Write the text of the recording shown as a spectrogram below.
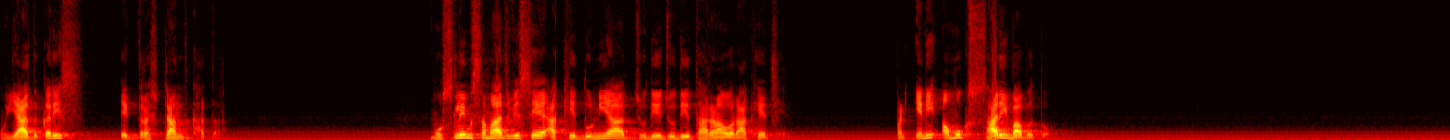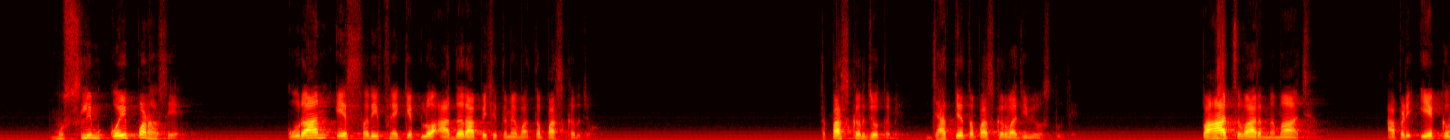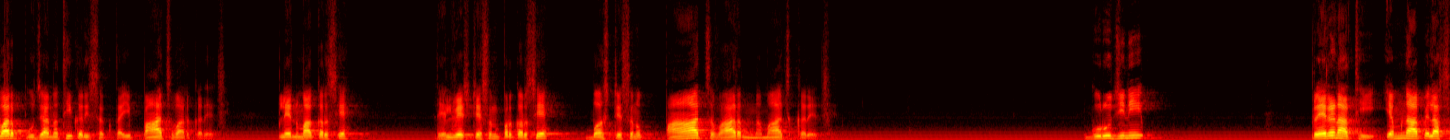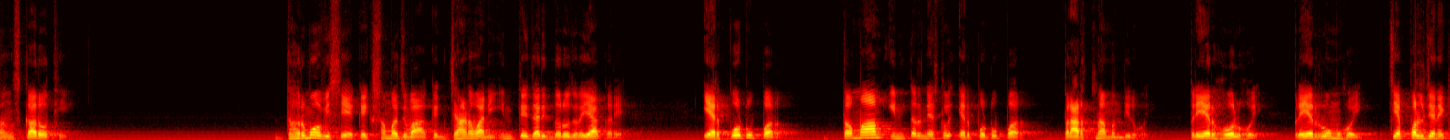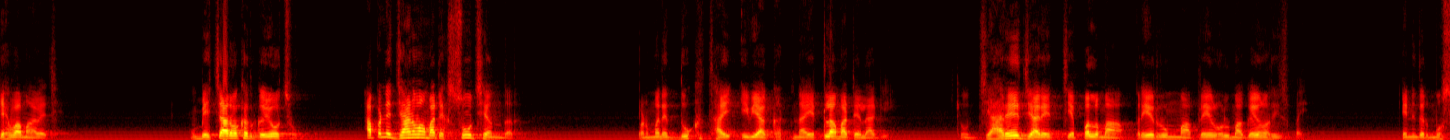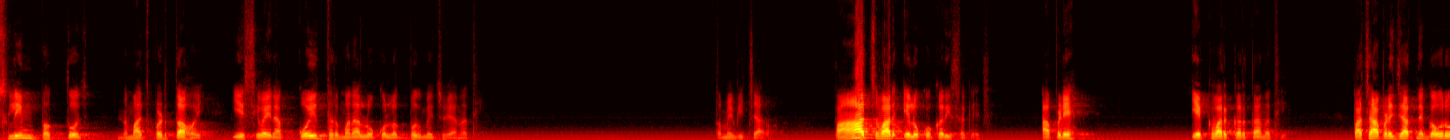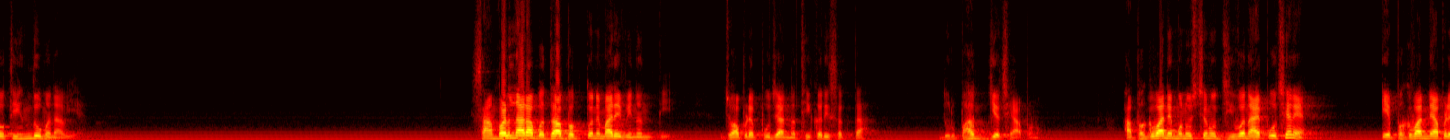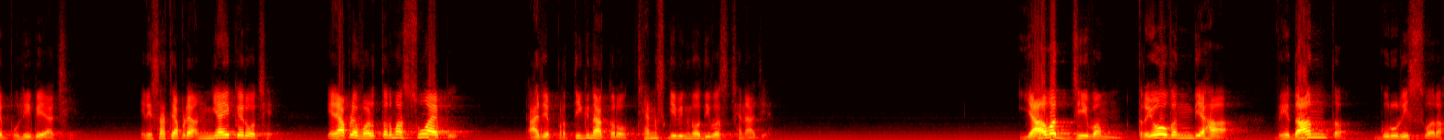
હું યાદ કરીશ એક દ્રષ્ટાંત ખાતર. મુસ્લિમ સમાજ વિશે આખી દુનિયા જુદી જુદી ધારણાઓ રાખે છે. પણ એની અમુક સારી બાબતો. મુસ્લિમ કોઈ પણ હશે, કુરાન એ શરીફને કેટલો આદર આપે છે તમે તપાસ કરજો. તપાસ કરજો તમે. જાતે તપાસ કરવા જેવી વસ્તુ છે. પાંચ વાર નમાજ. આપણે એક વાર પૂજા નથી કરી શકતા, એ પાંચ વાર કરે છે. પ્લેનમાં કરશે રેલવે સ્ટેશન પર કરશે, બસ સ્ટેશન પાંચ વાર નમાજ કરે છે. ગુરુજીની પ્રેરણાથી, એમના આપેલા સંસ્કારોથી, ધર્મો વિશે કંઈક સમજવા, કંઈક જાણવાની ઇંતેજારી દરરોજ રહ્યા કરે. એરપોર્ટ ઉપર, તમામ ઇન્ટરનેશનલ એરપોર્ટ ઉપર પ્રાર્થના મંદિર હોય, પ્રેયર હોલ હોય, પ્રેયર રૂમ હોય, ચેપલ જેને કહેવામાં આવે છે. હું બે ચાર વખત ગયો છું. આપણને જાણવા માટે શું છે અંદર? પણ મને દુઃખ થાય એવી આ ઘટના એટલા માટે લાગી કે હું જ્યારે જ્યારે ચેપલમાં પ્રેયર રૂમમાં પ્રેયર હોલમાં ગયો હરીશભાઈ એની અંદર મુસ્લિમ ભક્તો જ નમાજ પડતા હોય, એ સિવાયના કોઈ ધર્મના લોકો લગભગ મેં જોયા નથી. તમે વિચારો, પાંચ વાર એ લોકો કરી શકે છે. આપણે એક વાર કરતા નથી. પાછા આપણે જાતને ગૌરવથી હિન્દુ બનાવીએ સાંભળનારા બધા ભક્તોને મારી વિનંતી, જો આપણે પૂજા નથી કરી શકતા, દુર્ભાગ્ય છે આપણું. આ ભગવાને મનુષ્યનું જીવન આપ્યું છે ને, એ ભગવાનને આપણે ભૂલી ગયા છીએ. એની સાથે આપણે અન્યાય કર્યો છે. એને આપણે વળતરમાં શું આપ્યું? આજે પ્રતિજ્ઞા કરો થેન્ક્સ ગિવિંગનો દિવસ છે ને આજે. યાવત જીવમ ત્રયોવંદ્ય વેદાંત ગુરુ ગુરુરીશ્વર.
